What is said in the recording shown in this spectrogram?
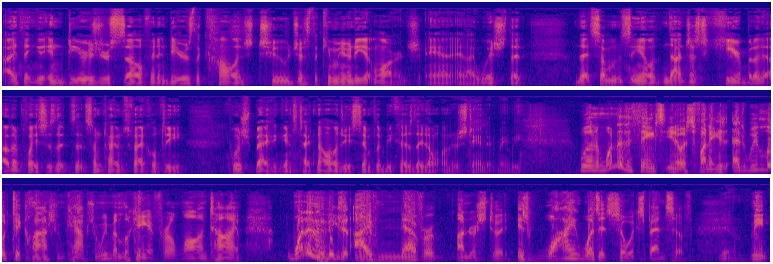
I think it endears yourself and endears the college to just the community at large. And, and I wish that that some you know not just here but other places that, that sometimes faculty push back against technology simply because they don't understand it maybe well, and one of the things, you know, it's funny because as we looked at classroom capture, we've been looking at it for a long time. One of the things that I've never understood is why was it so expensive? Yeah. I mean,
